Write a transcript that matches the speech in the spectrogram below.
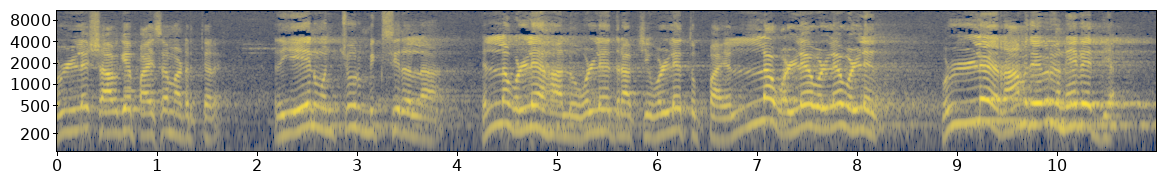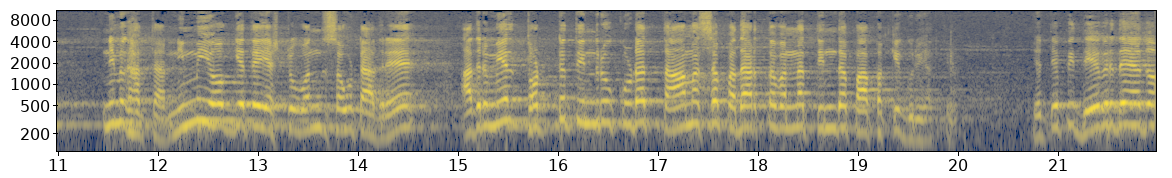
ಒಳ್ಳೆ ಶಾವಿಗೆ ಪಾಯಸ ಮಾಡಿರ್ತಾರೆ. ಅದು ಏನು ಒಂಚೂರು ಮಿಕ್ಸ್ ಇರಲ್ಲ. ಎಲ್ಲ ಒಳ್ಳೆ ಹಾಲು, ಒಳ್ಳೆ ದ್ರಾಕ್ಷಿ, ಒಳ್ಳೆ ತುಪ್ಪ, ಎಲ್ಲ ಒಳ್ಳೆ ಒಳ್ಳೆ ಒಳ್ಳೆಯದು ಒಳ್ಳೆ ರಾಮದೇವ್ರಿಗೆ ನೈವೇದ್ಯ. ನಿಮಗೆ ಹಾಕ್ತಾರೆ. ನಿಮ್ಮ ಯೋಗ್ಯತೆ ಎಷ್ಟು? ಒಂದು ಸೌಟ್ ಆದರೆ ಅದರ ಮೇಲೆ ತೊಟ್ಟು ತಿಂದರೂ ಕೂಡ ತಾಮಸ ಪದಾರ್ಥವನ್ನು ತಿಂದ ಪಾಪಕ್ಕೆ ಗುರಿಯಾಗ್ತೀವಿ ಯದ್ಯಪಿ ದೇವರದೇ ಅದು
